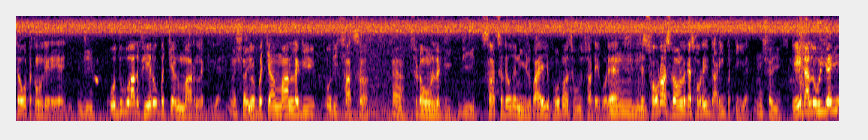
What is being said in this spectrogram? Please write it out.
ਤਾਂ ਉਹ ਟਿਕਾਉਂਦੇ ਰਹੇ ਆ ਜੀ। ਜੀ। ਉਦੋਂ ਬਾਅਦ ਫੇਰ ਉਹ ਬੱਚਿਆਂ ਨੂੰ ਮਾਰਨ ਲੱਗੀ ਹੈ ਅੱਛਾ ਜੋ। ਜੀ ਨੂੰ ਮਾਰਨ ਲੱਗੀ ਉਹਦੀ ਸੱਸ ਹਾਂ। ਛਡਾਉਣ ਲੱਗੀ। ਜੀ। ਸੱਸ ਦੇ ਉਹਦੇ ਨੀਲ ਪਾਏ ਜੀ ਫੋਟੋਆਂ ਸੂਤ ਸਾਡੇ ਕੋਲੇ ਹੂੰ। ਤੇ ਸਹੁਰਾ ਛਡਾਉਣ ਲੱਗਾ ਸਹੁਰੇ ਦੀ ਦਾੜੀ ਪੱਟੀ ਹੈ ਅੱਛਾ ਜੀ। ਇਹ ਗੱਲ ਹੋਈ ਹੈ ਜੀ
